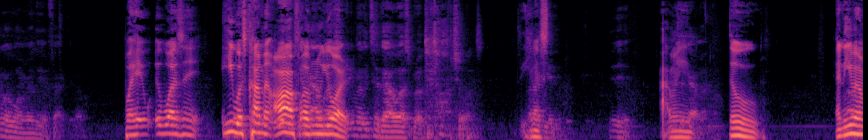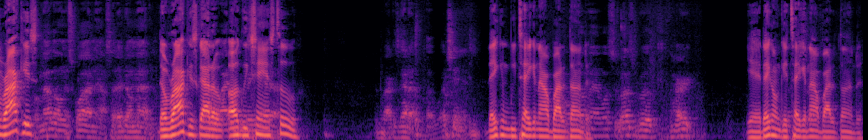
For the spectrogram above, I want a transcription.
Melo wasn't really affected though. But it, it wasn't. He was coming off of New York. He really took out Westbrook. Oh, choice. He But I was- get it. Yeah. I He mean, took out Melo. dude. And even Rockets, But Melo on the squad now, so that don't matter. the Rockets got an Why ugly they chance that too. The Rockets got a, a what chance? They can be taken out by the Thunder. man, what's Westbrook hurt? Yeah, they gonna get taken out by the Thunder.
